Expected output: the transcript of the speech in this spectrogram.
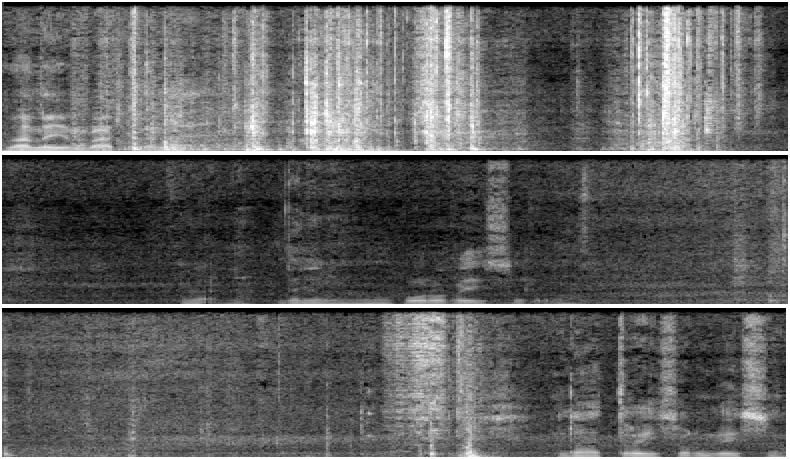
Wala na yung battery niya. Wala na. Dala na, puro razor. Oh. Lahat razor guys. Oh.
